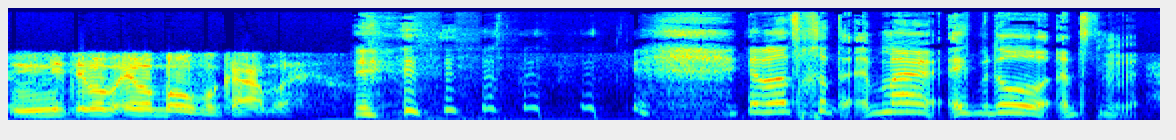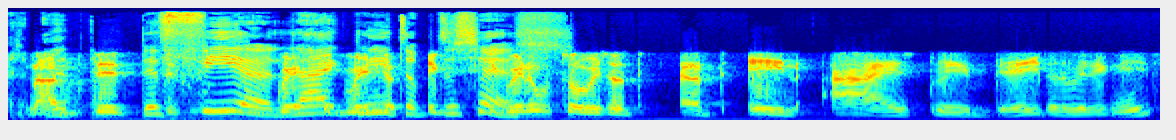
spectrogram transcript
niet in, mijn, in mijn bovenkamer. Ja, wat maar ik bedoel, het, Nou, dit- de dit- 4 ik weet- lijkt ik weet niet op ik- de Ik 6. weet niet of het zo is dat het 1A is 2B, dat weet ik niet.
